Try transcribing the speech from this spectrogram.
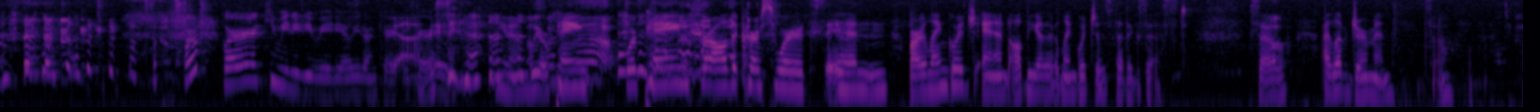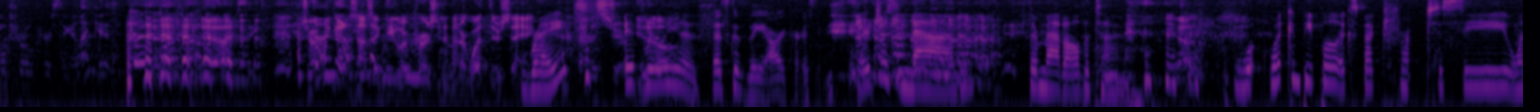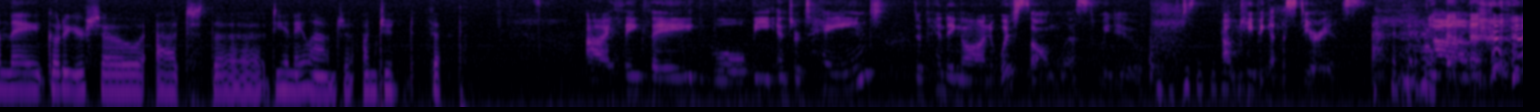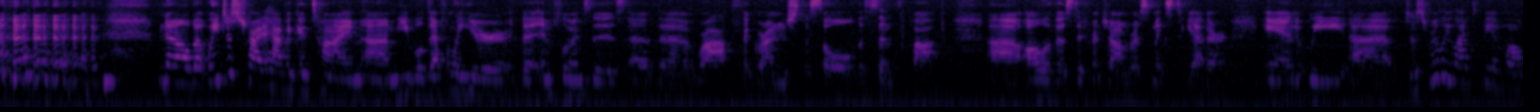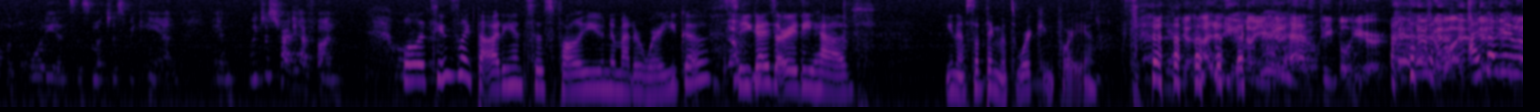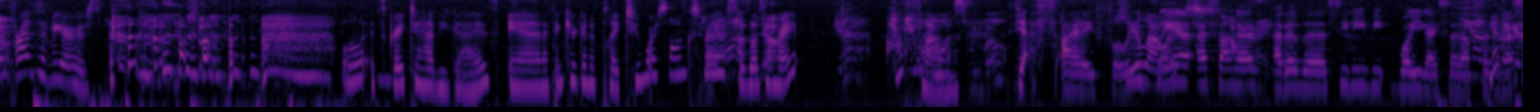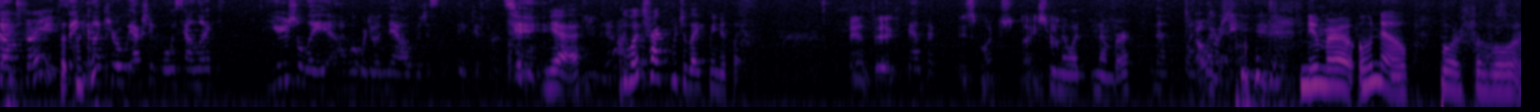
We're, we're community radio. We don't care if you curse. hey, you know, we were paying yeah. we're paying for all the curse words in our language and all the other languages that exist. So I love German. So Multicultural cursing. I like it. Yeah. German kind of sounds like people are cursing no matter what they're saying. right? That's true. It You really know? is. That's because they are cursing. They're just mad. They're mad all the time. Yeah. What, what can people expect fr- to see when they go to your show at the DNA Lounge on June 5th? I think they will be entertained depending on which song list we do. I'm keeping it mysterious. um, no, but we just try to have a good time. Um, you will definitely hear the influences of the rock, the grunge, the soul, the synth pop, uh, all of those different genres mixed together. And we uh, just really like to be involved with the audience as much as we can. And we just try to have fun. Well, it seems like the audiences follow you no matter where you go. So you guys already have, you know, something that's working for you. Yeah, I didn't even know you could have people here to watch I it, thought you they were know? friends of yours. well, it's great to have you guys, and I think you're going to play two more songs for us. Does that sound right? Yeah. If you allow Awesome. us, we will. Yes, I fully Can you allow play it. A, a song out, Alright. out of the CD be, while you guys set up Yeah, for yeah. the That sounds great. That so you sound can good? like hear what we actually what we sound like. Usually, uh, what we're doing now, which is a big difference. Yeah. What track would you like me to play? Fanfic Fanfic. is much Do nicer. You know what number? Numero uno, por favor.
